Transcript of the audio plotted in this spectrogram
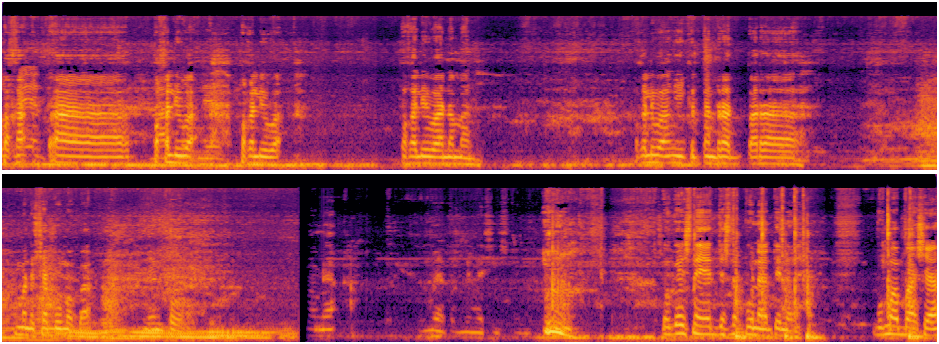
paka, ah, pakaliwa, pakaliwa, pakaliwa naman. Pakaliwa ang ikot ng rod para kumana siya bumaba. Yan po. Mamaya. May pag may system. So guys, na-adjust na po natin. Oh. Bumaba siya.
